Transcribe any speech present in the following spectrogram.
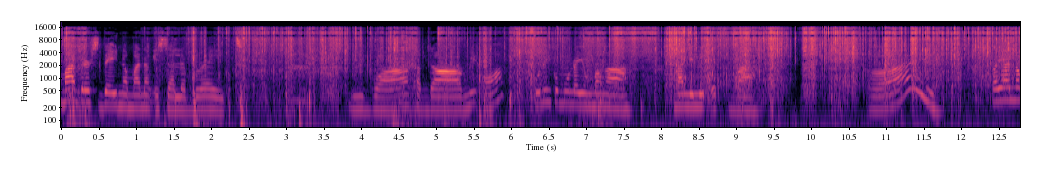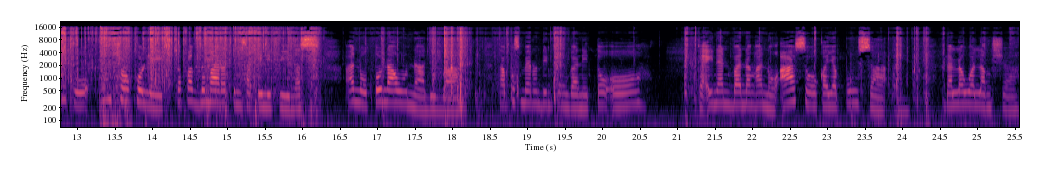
Mother's Day naman ang i-celebrate. Diba? Kadami, oh. Kunin ko muna yung mga maliliit ba. Ay! Kaya lang po, yung chocolate, kapag dumarating sa Pilipinas, ano, tunaw na, ba? Tapos meron din pong ganito, oh. Kainan ba ng ano, aso o kaya pusa? Dalawa lang siya.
